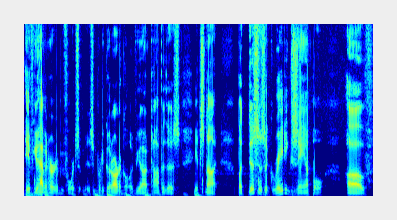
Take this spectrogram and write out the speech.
if you haven't heard it before, it's a, it's a pretty good article. If you're on top of this, it's not. But this is a great example of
